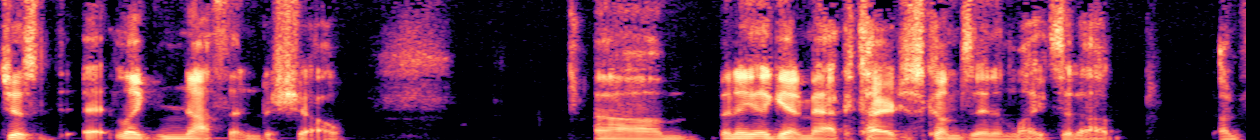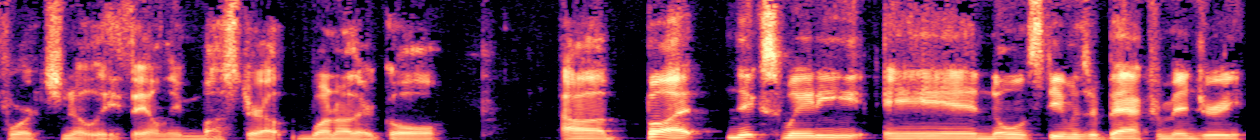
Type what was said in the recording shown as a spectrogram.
Just eh, like nothing to show. Um, and again, McIntyre just comes in and lights it up. Unfortunately, they only muster out one other goal. Uh, but Nick Swaney and Nolan Stevens are back from injury.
